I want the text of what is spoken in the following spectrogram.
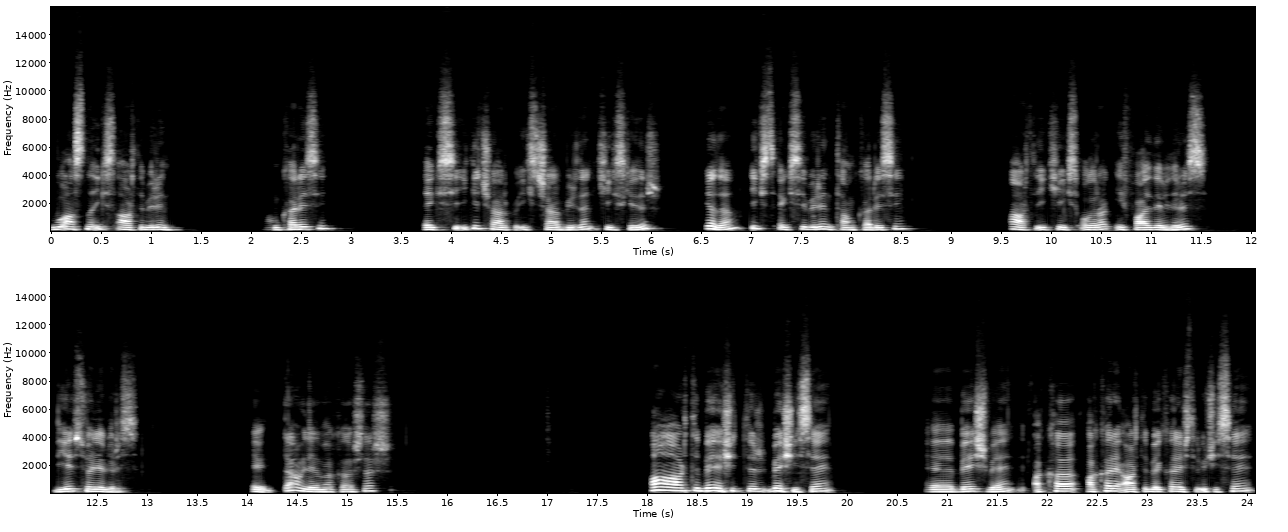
Bu aslında x artı 1'in tam karesi. Eksi 2 çarpı x çarpı 1'den 2x gelir. Ya da x eksi 1'in tam karesi artı 2x olarak ifade edebiliriz diye söyleyebiliriz. Evet devam edelim arkadaşlar. A artı B eşittir 5 ise 5B e, A, A kare artı B kare eşittir 3 ise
